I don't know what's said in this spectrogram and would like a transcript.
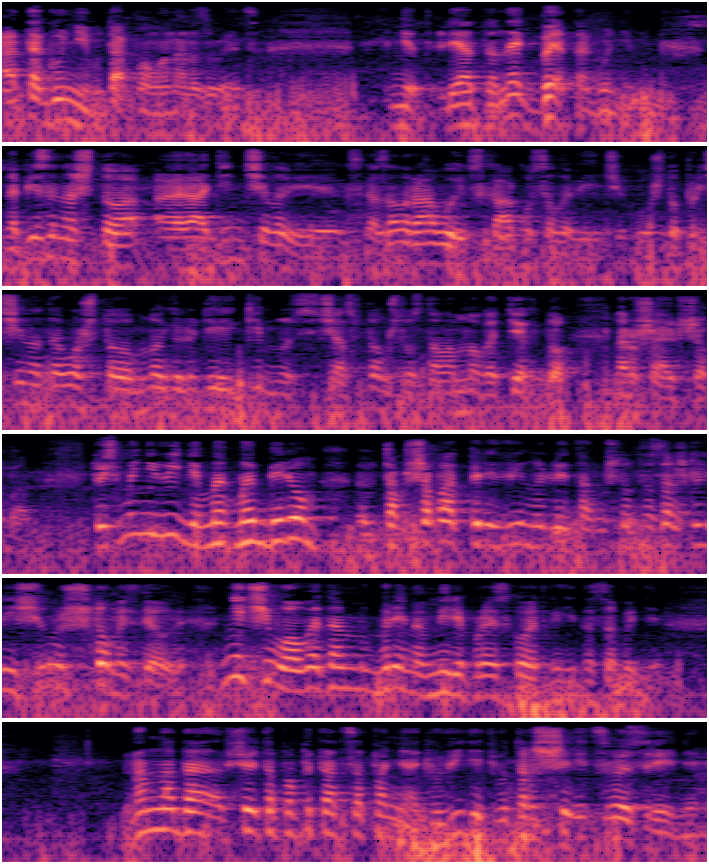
Атагуним, так, по-моему, она называется, нет, Леотанек Бетагуним. Написано, что э, один человек сказал Раву Ицхаку Соловейчику, что причина того, что многие люди гибнут сейчас в том, что стало много тех, кто нарушает шаббат. То есть мы не видим, мы, мы берем, э, там шаббат передвинули, там что-то зажгли, еще, ну что мы сделали? Ничего, в это время в мире происходят какие-то события. Нам надо все это попытаться понять, увидеть, вот расширить свое зрение.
